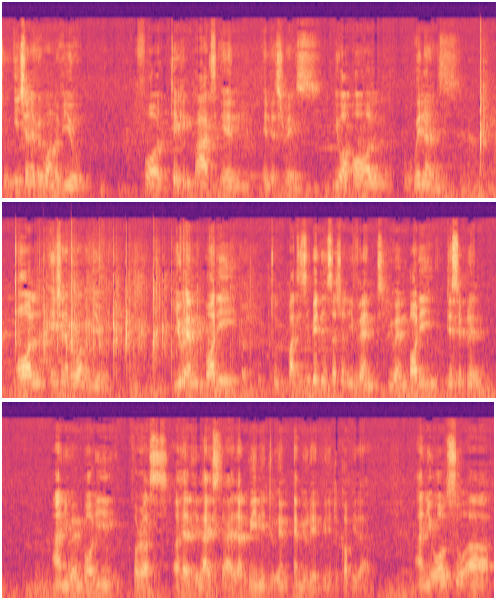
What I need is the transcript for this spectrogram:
to each and every one of you for taking part in, in this race. You are all winners, all, each and every one of you. You embody, to participate in such an event, you embody discipline and you embody for us a healthy lifestyle that we need to em emulate, we need to copy that. And you also are,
